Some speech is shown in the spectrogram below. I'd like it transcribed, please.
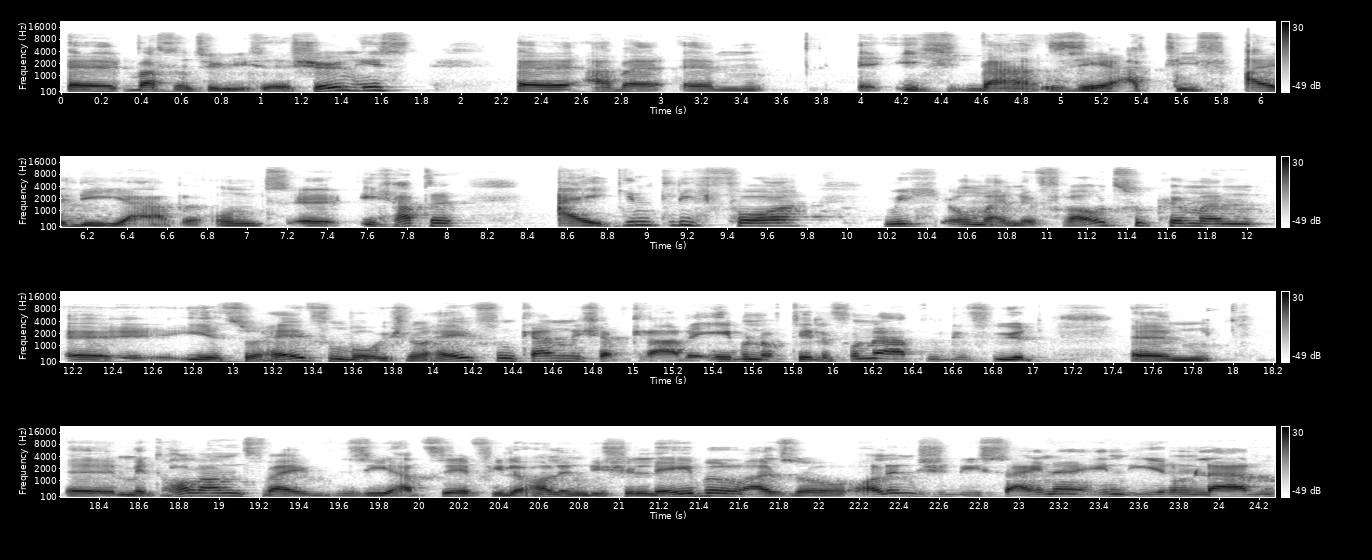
äh, was natürlich sehr schön ist. Äh, aber ähm, ich war sehr aktiv all die Jahre. Und äh, ich hatte eigentlich vor, mich um eine Frau zu kümmern, äh, ihr zu helfen, wo ich nur helfen kann. Ich habe gerade eben noch Telefonaten geführt ähm, äh, mit Holland, weil sie hat sehr viele holländische Label, also holländische Designer in ihrem Laden.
